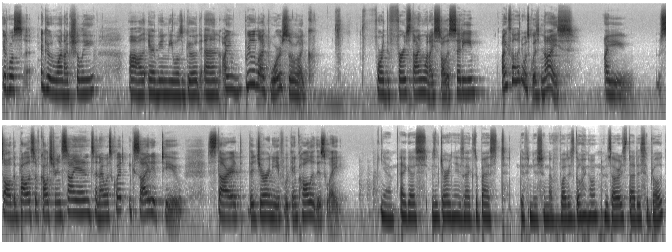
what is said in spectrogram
It was a good one actually. Uh, the Airbnb was good, and I really liked Warsaw. Like for the first time when I saw the city, I thought that it was quite nice. I saw the Palace of Culture and Science, and I was quite excited to start the journey, if we can call it this way. Yeah, I guess the journey is like the best definition of what is going on with our studies abroad.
